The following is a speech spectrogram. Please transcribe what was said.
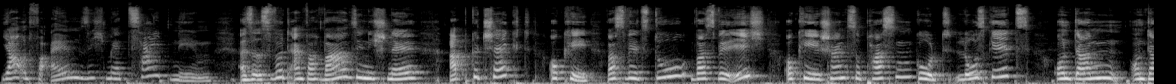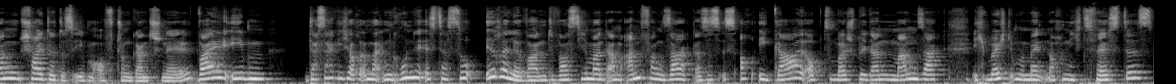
Ja, und vor allem sich mehr Zeit nehmen. Also es wird einfach wahnsinnig schnell abgecheckt. Okay, was willst du? Was will ich? Okay, scheint zu passen. Gut, los geht's. Und dann, und dann scheitert es eben oft schon ganz schnell, weil eben das sage ich auch immer, im Grunde ist das so irrelevant, was jemand am Anfang sagt. Also es ist auch egal, ob zum Beispiel dann ein Mann sagt, ich möchte im Moment noch nichts Festes,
